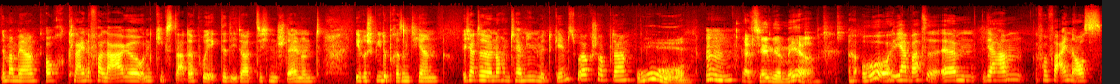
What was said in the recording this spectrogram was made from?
immer mehr auch kleine Verlage und Kickstarter-Projekte, die dort sich hinstellen und ihre Spiele präsentieren. Ich hatte noch einen Termin mit Games Workshop da. Uh, Mhm. erzähl mir mehr. Oh, ja, warte. Ähm, wir haben vom Verein aus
